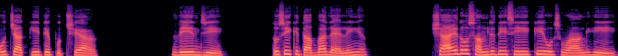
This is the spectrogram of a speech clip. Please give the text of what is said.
ਉਹ ਚਾਕੀ ਤੇ ਪੁੱਛਿਆ ਵੀਰ ਜੀ, ਤੁਸੀਂ ਕਿਤਾਬਾਂ ਲੈ ਲਈਆਂ। ਸ਼ਾਇਦ ਉਹ ਸਮਝਦੀ ਸੀ ਕਿ ਉਸ ਵਾਂਗ ਹੀ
